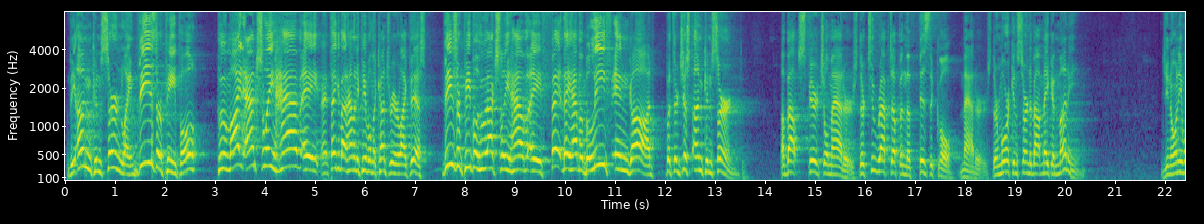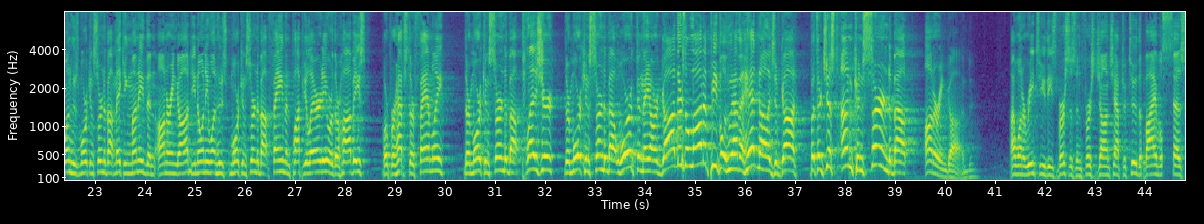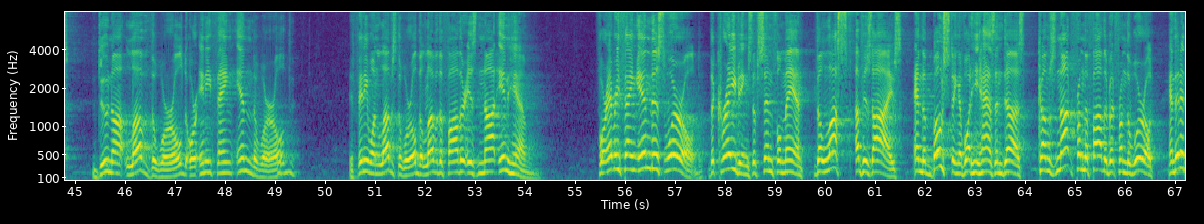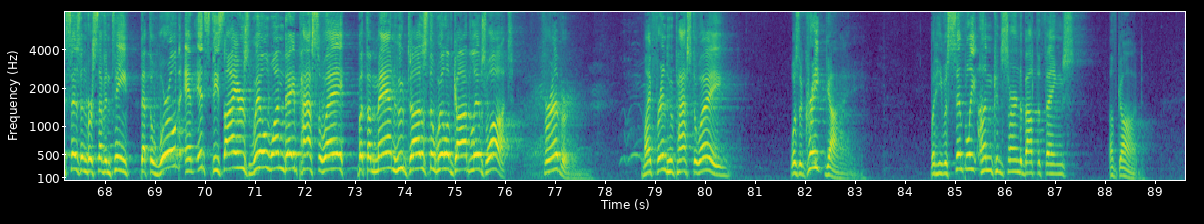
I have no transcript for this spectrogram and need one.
The unconcerned lane. These are people who might actually have a think about how many people in the country are like this. These are people who actually have a faith, they have a belief in God, but they're just unconcerned about spiritual matters. They're too wrapped up in the physical matters. They're more concerned about making money. Do you know anyone who's more concerned about making money than honoring God? Do you know anyone who's more concerned about fame and popularity or their hobbies or perhaps their family? They're more concerned about pleasure. They're more concerned about work than they are God. There's a lot of people who have a head knowledge of God, but they're just unconcerned about honoring God. I want to read to you these verses in 1 John chapter 2. The Bible says, Do not love the world or anything in the world. If anyone loves the world, the love of the Father is not in him. For everything in this world, the cravings of sinful man, the lust of his eyes, and the boasting of what he has and does, comes not from the Father, but from the world. And then it says in verse 17 that the world and its desires will one day pass away, but the man who does the will of God lives what? Forever. My friend who passed away was a great guy, but he was simply unconcerned about the things of God.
